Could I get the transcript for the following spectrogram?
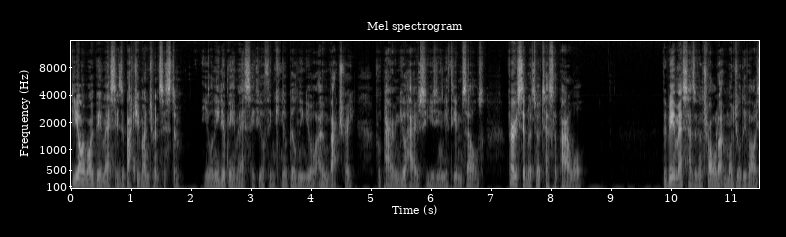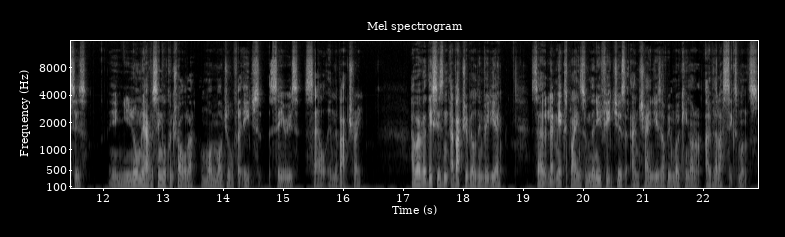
DIY BMS is a battery management system you'll need a BMS if you're thinking of building your own battery for powering your house using lithium cells, very similar to a Tesla Powerwall. The BMS has a controller and module devices, you normally have a single controller and one module for each series cell in the battery. However, this isn't a battery building video, so let me explain some of the new features and changes I've been working on over the last six months.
